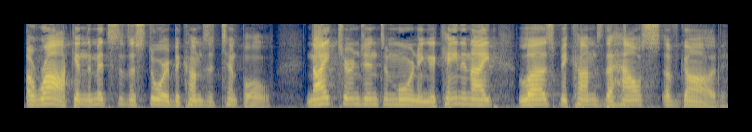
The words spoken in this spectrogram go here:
A rock in the midst of the story becomes a temple. Night turns into morning. A Canaanite Luz becomes the house of God.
